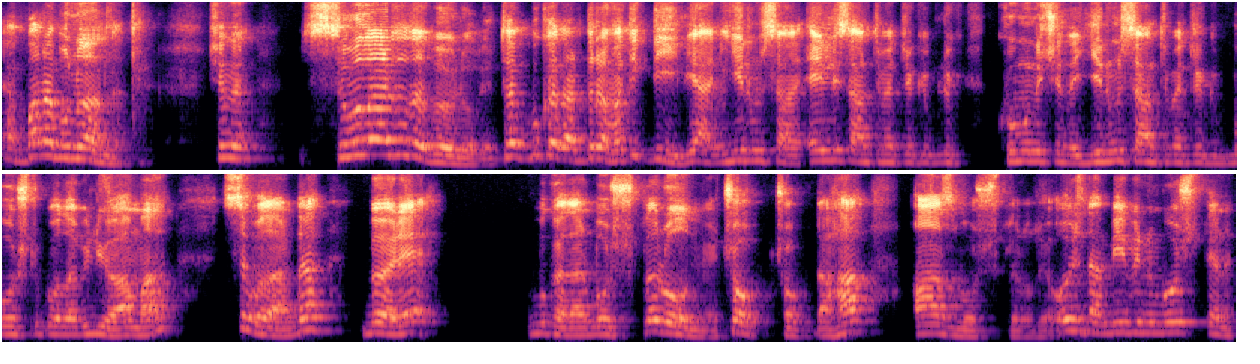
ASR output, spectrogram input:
Yani bana bunu anlatıyor. Şimdi Sıvılarda da böyle oluyor. Tabii bu kadar dramatik değil. Yani 20 san- 50 santimetre küplük kumun içinde 20 santimetre küp boşluk olabiliyor ama sıvılarda böyle bu kadar boşluklar olmuyor. Çok çok daha az boşluklar oluyor. O yüzden birbirinin boşluklarını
